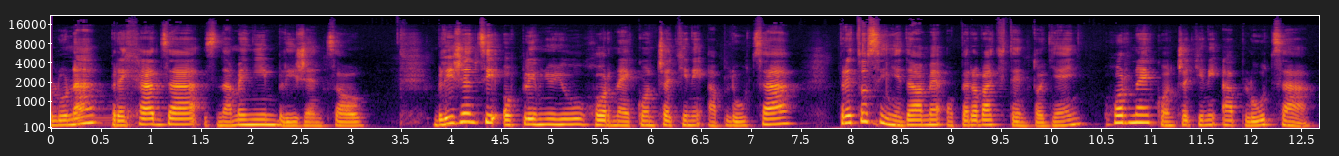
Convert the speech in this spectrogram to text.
Luna prechádza znamením blížencov. Blíženci ovplyvňujú horné končatiny a plúca, preto si nedáme operovať tento deň, horné končatiny a plúca.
